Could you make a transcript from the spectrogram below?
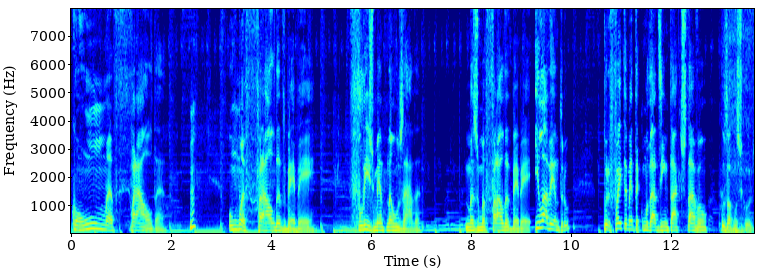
com uma fralda. Uma fralda de bebê. Felizmente não usada. Mas uma fralda de bebê. E lá dentro, perfeitamente acomodados e intactos, estavam os óculos escuros.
